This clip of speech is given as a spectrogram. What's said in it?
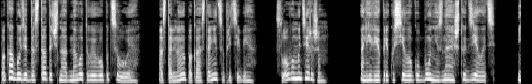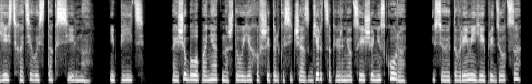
пока будет достаточно одного твоего поцелуя. Остальное пока останется при тебе. Слово мы держим». Оливия прикусила губу, не зная, что делать. Есть хотелось так сильно. И пить. А еще было понятно, что уехавший только сейчас герцог вернется еще не скоро, и все это время ей придется.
